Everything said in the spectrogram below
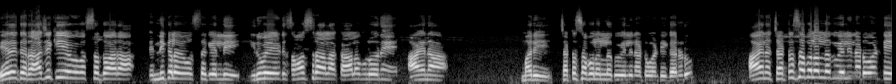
ఏదైతే రాజకీయ వ్యవస్థ ద్వారా ఎన్నికల వ్యవస్థకు వెళ్ళి ఇరవై ఏడు సంవత్సరాల కాలంలోనే ఆయన మరి చట్టసభలలోకి వెళ్ళినటువంటి గనుడు ఆయన చట్టసభలలోకి వెళ్ళినటువంటి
